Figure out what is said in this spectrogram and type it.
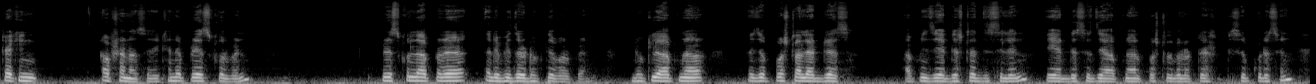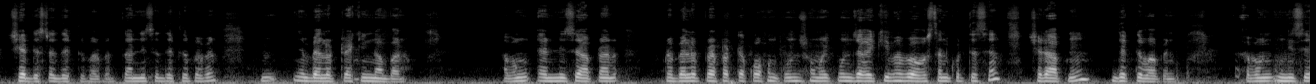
ট্র্যাকিং অপশান আছে। এখানে প্রেস করবেন। প্রেস করলে আপনারা এর ভিতরে ঢুকতে পারবেন। ঢুকলে আপনার এই যে পোস্টাল অ্যাড্রেস আপনি যে অ্যাড্রেসটা দিছিলেন, এই অ্যাড্রেসে যে আপনার পোস্টাল ব্যালটটা রিসিভ করেছেন সেই অ্যাড্রেসটা দেখতে পারবেন। তার নিচে দেখতে পাবেন ব্যালট ট্র্যাকিং নাম্বার এবং এর নিচে আপনার আপনার ব্যালট পেপারটা কখন, কোন সময়, কোন জায়গায় কীভাবে অবস্থান করতেছে, সেটা আপনি দেখতে পাবেন। এবং নিচে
